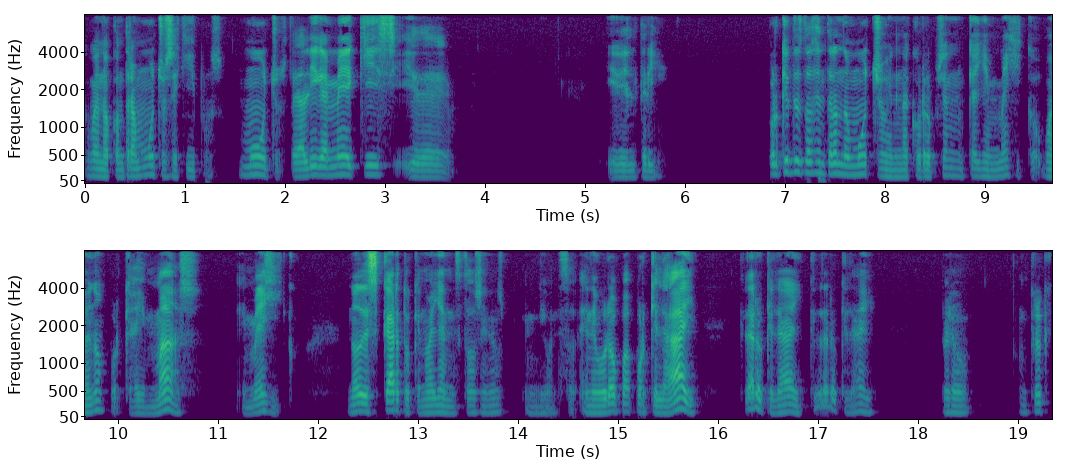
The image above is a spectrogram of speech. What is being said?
Bueno, contra muchos equipos. Muchos. De la Liga MX y de. y del Tri. ¿Por qué te estás centrando mucho en la corrupción que hay en México? Bueno, porque hay más en México. No descarto que no haya en Estados Unidos, en Europa, porque la hay. Claro que la hay, claro que la hay. Pero creo que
